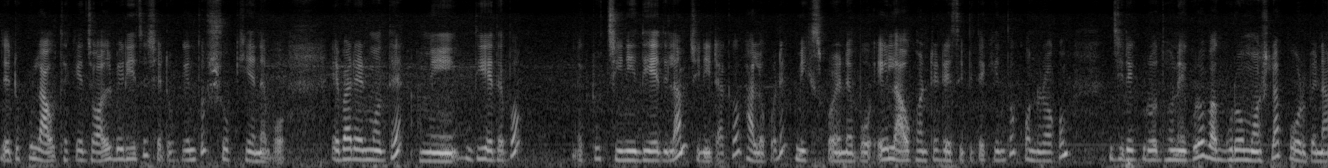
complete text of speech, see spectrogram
যেটুকু লাউ থেকে জল বেরিয়েছে সেটুকু কিন্তু শুকিয়ে নেব। এবার এর মধ্যে আমি দিয়ে দেব একটু চিনি দিয়ে দিলাম। চিনিটাকেও ভালো করে মিক্স করে নেব। এই লাউ ঘন্টের রেসিপিতে কিন্তু কোনো রকম জিরে গুঁড়ো, ধনে গুঁড়ো বা গুঁড়ো মশলা পড়বে না।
